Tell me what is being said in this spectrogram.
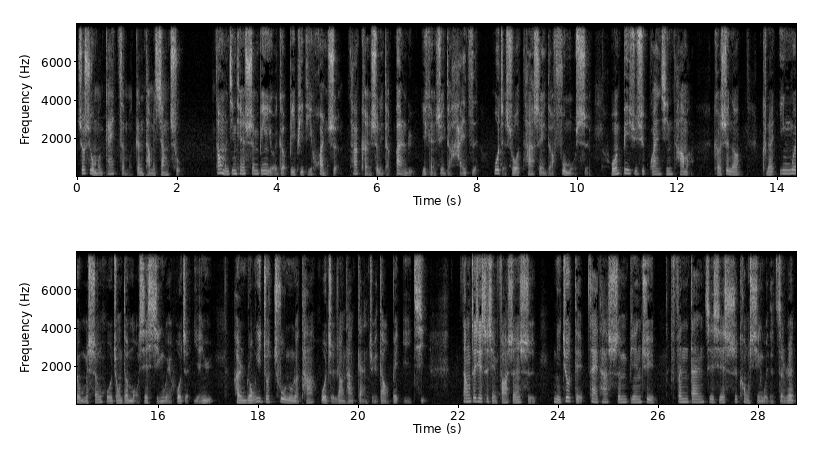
就是我们该怎么跟他们相处。当我们今天身边有一个 BPD 患者，他可能是你的伴侣，也可能是你的孩子，或者说他是你的父母时，我们必须去关心他嘛。可是呢，可能因为我们生活中的某些行为或者言语，很容易就触怒了他，或者让他感觉到被遗弃。当这些事情发生时，你就得在他身边去分担这些失控行为的责任，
